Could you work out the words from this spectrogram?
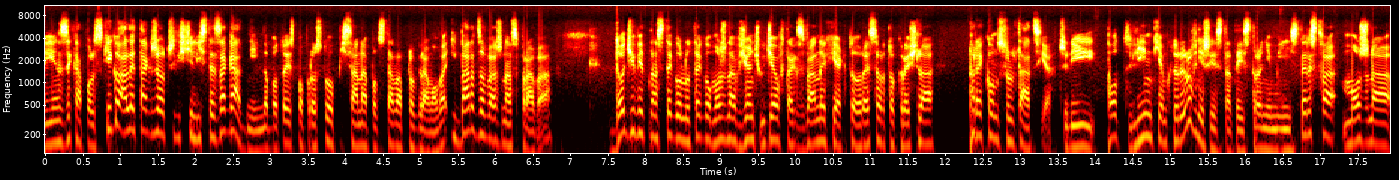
języka polskiego, ale także oczywiście listę zagadnień, no bo to jest po prostu opisana podstawa programowa. I bardzo ważna sprawa, do 19 lutego można wziąć udział w tak zwanych, jak to resort określa, prekonsultacjach, czyli pod linkiem, który również jest na tej stronie ministerstwa, można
